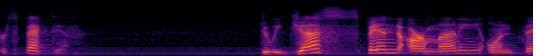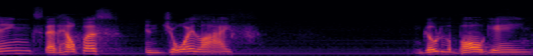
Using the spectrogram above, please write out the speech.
Perspective. Do we just spend our money on things that help us enjoy life? Go to the ball game,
